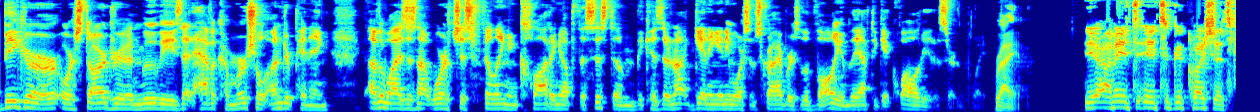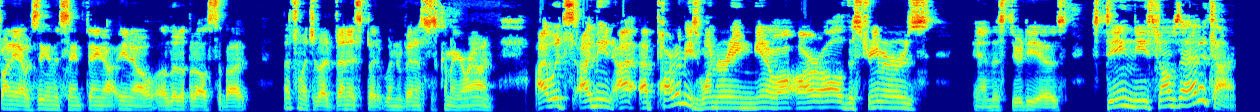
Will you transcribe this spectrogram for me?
bigger or star driven movies that have a commercial underpinning? Otherwise it's not worth just filling and clotting up the system because they're not getting any more subscribers with volume. They have to get quality at a certain point. Right. Yeah, I mean, it's, it's a good question. It's funny. I was thinking the same thing, uh, you know, a little bit also about, not so much about Venice, but when Venice was coming around. I would. I mean, I, a part of me is wondering, you know, are, all the streamers and the studios seeing these films ahead of time?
